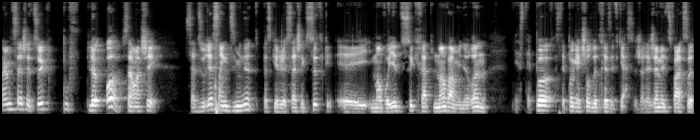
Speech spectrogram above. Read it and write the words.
un petit sachet de sucre, pouf, puis là, oh, ça marchait. Ça durait 5-10 minutes parce que le sachet de sucre euh, m'envoyait du sucre rapidement vers mes neurones. Mais c'était pas, pas quelque chose de très efficace. J'aurais jamais dû faire ça.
